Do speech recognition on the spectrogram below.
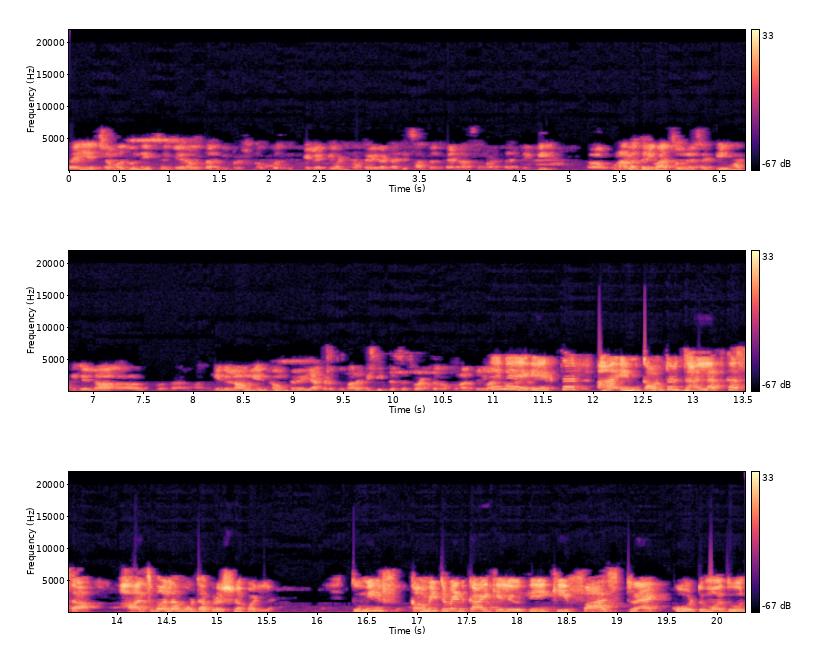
ताई याच्यामधून एक संजय राऊतांनी प्रश्न उपस्थित केला किंवा ठाकरे गटाचे सातत्यानं असं म्हणतात की कुणाला तरी वाचवण्यासाठी हा केलेला केलेला एन्काउंटर आहे. याकडे तुम्हाला देखील तसंच वाटतं का? कुणाला तरी? नाही एक तर हा एन्काउंटर झालाच कसा? हाच मला मोठा प्रश्न पडलाय. तुम्ही कमिटमेंट काय केली होती की फास्ट ट्रॅक कोर्ट मधून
